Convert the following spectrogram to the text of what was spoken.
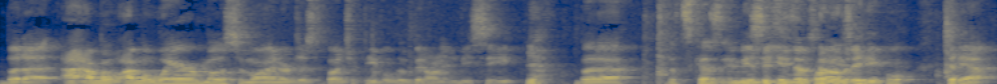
but uh, I, I'm a, I'm aware most of mine are just a bunch of people who've been on NBC. Yeah. But uh, that's because NBC, NBC gets the funniest comedy. people. Yeah.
